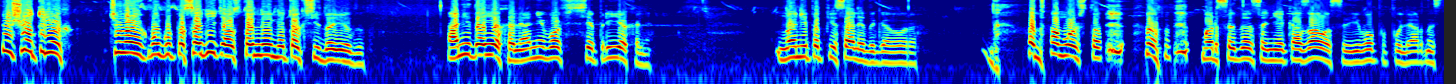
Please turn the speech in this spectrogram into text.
еще трех человек могу посадить, а остальные на такси доедут. Они доехали, они в офис все приехали, но не подписали договора. Потому что Мерседеса не оказалось, и его популярность.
